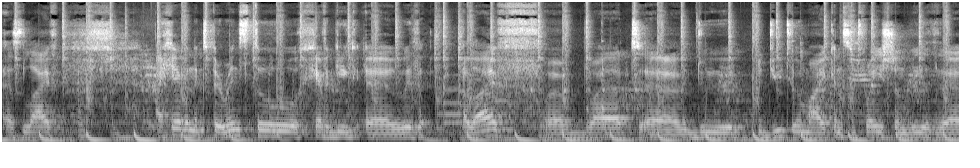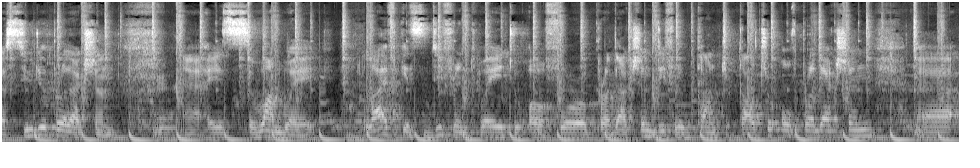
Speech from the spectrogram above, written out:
as live. I have an experience to have a gig uh, with a live, but due due to my concentration with studio production, it's one way life is different way to uh, for production different culture of production uh,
